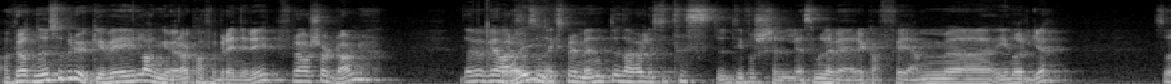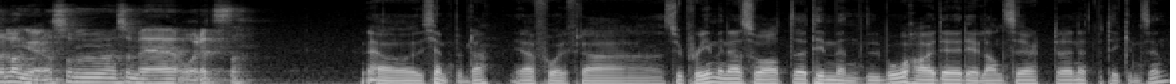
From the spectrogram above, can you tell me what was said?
Akkurat nå så bruker vi Langøra kaffebrenneri fra Stjørdal. Vi har et sånt eksperiment der vi har lyst til å teste ut de forskjellige som leverer kaffe hjem eh, i Norge. Så det er Langøra som, som er årets. da det er jo kjempebra. Jeg får fra Supreme. Men jeg så at uh, Tim Wendelboe har relansert uh, nettbutikken sin.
